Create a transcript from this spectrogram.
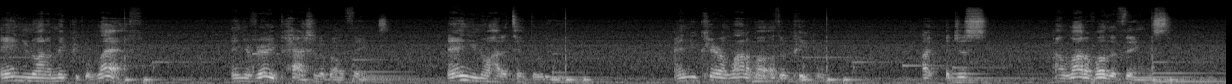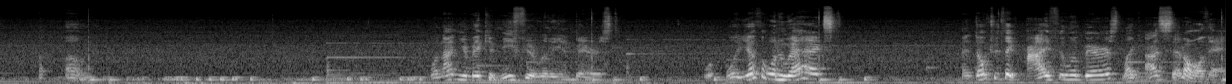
And you know how to make people laugh. And you're very passionate about things. And you know how to take the lead. And you care a lot about other people. I, I just, a lot of other things. Oh. Well, now you're making me feel really embarrassed. Well, you're the one who asked. And don't you think I feel embarrassed? Like I said all that.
